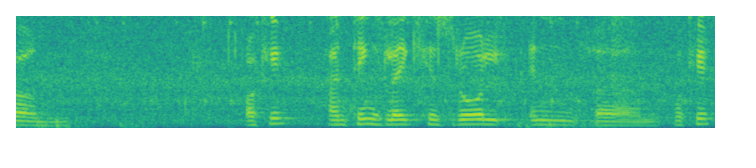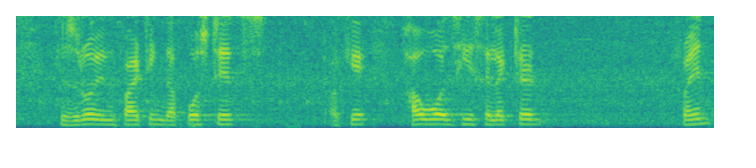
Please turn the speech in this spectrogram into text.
Um, okay and things like his role in um, okay his role in fighting the apostates okay how was he selected? Fine.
